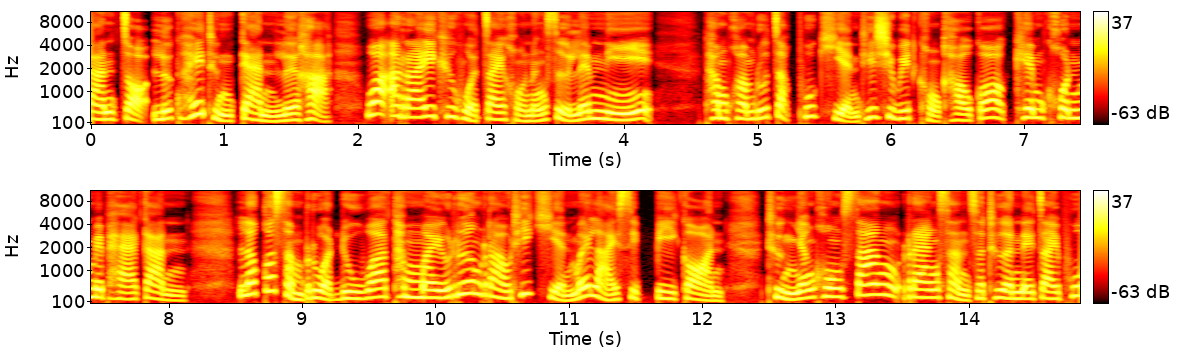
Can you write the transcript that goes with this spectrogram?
การเจาะลึกให้ถึงแก่นเลยค่ะ ว่าอะไรคือหัวใจของหนังสือเล่มนี้ ทำความรู้จักผู้เขียนที่ชีวิตของเขาก็เข้มข้นไม่แพ้กัน แล้วก็สำรวจดูว่าทำไมเรื่องราวที่เขียนเมื่อหลายสิบปีก่อน ถึงยังคงสร้างแรงสั่นสะเทือนในใจผู้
